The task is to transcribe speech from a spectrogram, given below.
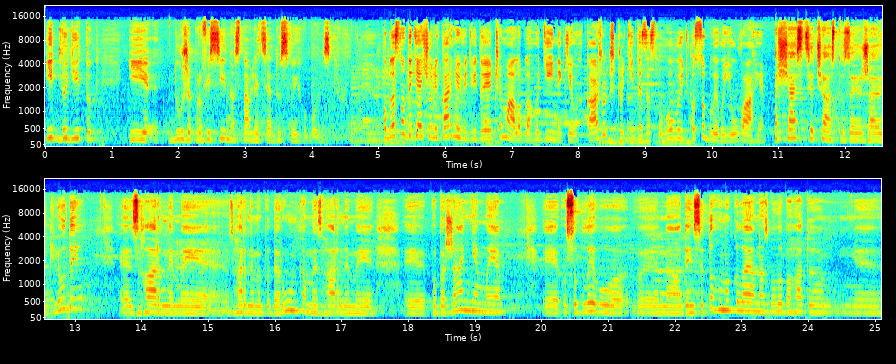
і до діток, і дуже професійно ставляться до своїх обов'язків. Обласну дитячу лікарню відвідує чимало благодійників. Кажуть, що діти заслуговують особливої уваги. На щастя, часто заїжджають люди е, з гарними, з гарними подарунками, з гарними е, побажаннями. Е, Особливо е, на День Святого Миколая у нас було багато е,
